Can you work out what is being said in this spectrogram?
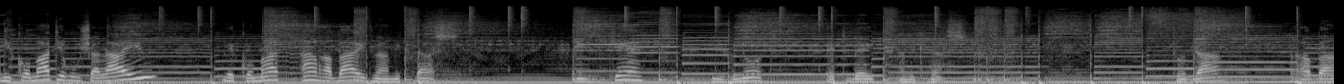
מקומת ירושלים לקומת הר הבית והמקדש. נזכה לבנות את בית המקדש. תודה רבה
